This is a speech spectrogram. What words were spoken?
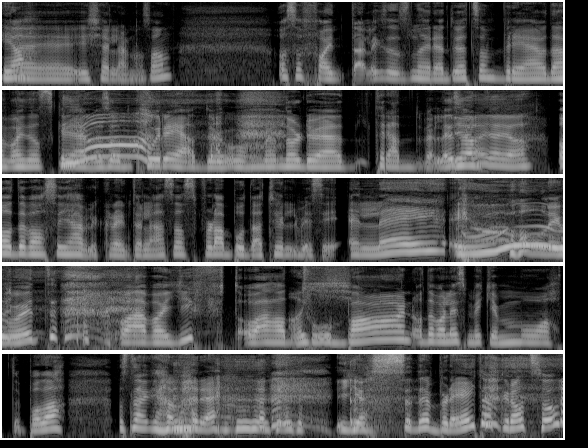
Ja. eh, i kjelleren og sånn. Og så fant jeg liksom sånn du vet sånn brev der man har skrevet sånn Hvor er du om når du er 30, liksom? ja, ja. Og det var så jævlig kleint å lese, altså, for da bodde jeg tydeligvis i LA, i Hollywood. Og jeg var gift, og jeg hadde Oi. to barn, og det var liksom ikke måte på, da. Og så tenker jeg bare Jøss, det ble ikke akkurat sånn.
